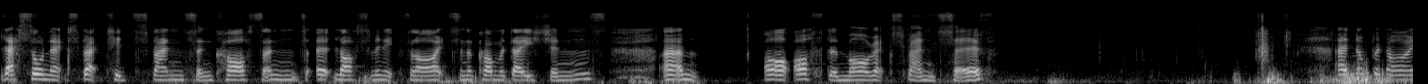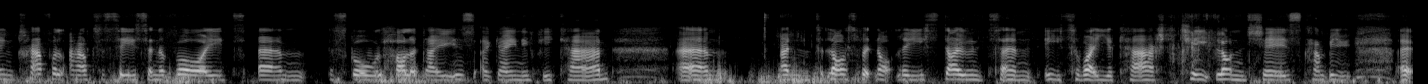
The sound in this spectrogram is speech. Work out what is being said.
less unexpected spends and costs and uh, last minute flights and accommodations um, are often more expensive and number nine, travel out of season, avoid um, the school holidays again if you can. Um, and last but not least, don't um, eat away your cash. Cheap lunches can be uh,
